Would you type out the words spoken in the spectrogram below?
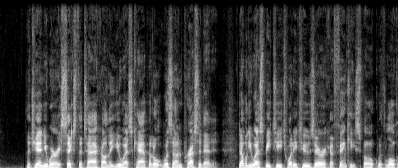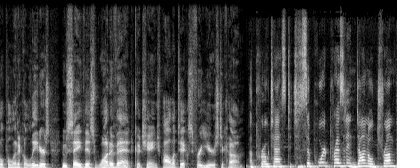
The January 6th attack on the U.S. Capitol was unprecedented. WSBT 22's Erica Finke spoke with local political leaders who say this one event could change politics for years to come. A protest to support President Donald Trump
